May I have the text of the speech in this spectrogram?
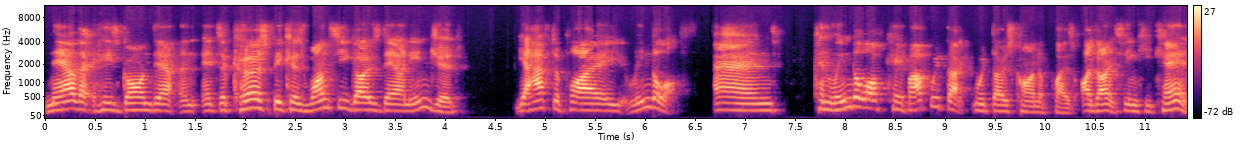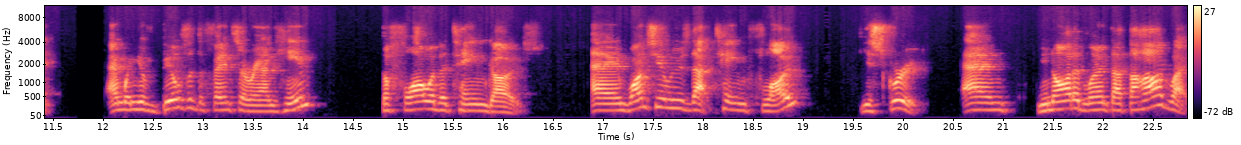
now that he's gone down, and it's a curse because once he goes down injured, you have to play Lindelof. And can Lindelof keep up with that with those kind of players? I don't think he can. And when you've built a defense around him, the flow of the team goes. And once you lose that team flow, you're screwed. And United learned that the hard way.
